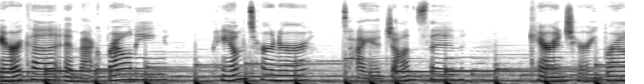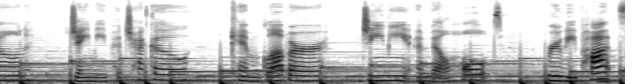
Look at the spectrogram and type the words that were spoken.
Erica and Mac Browning, Pam Turner, Taya Johnson, Karen Cherry Brown, Jamie Pacheco, Kim Glover, Jeannie and Bill Holt, Ruby Potts,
